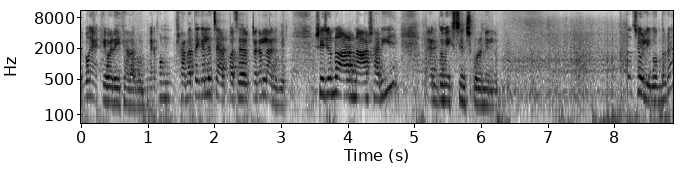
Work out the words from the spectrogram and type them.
এবং একেবারেই খারাপ হলো। এখন সারাতে গেলে চার পাঁচ হাজার টাকা লাগবে। সেই জন্য আর না সারিয়ে একদম এক্সচেঞ্জ করে নিলাম। তো চলি বন্ধুরা,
